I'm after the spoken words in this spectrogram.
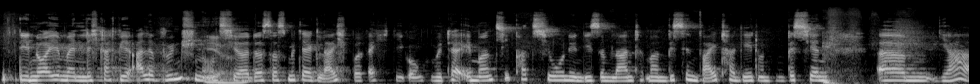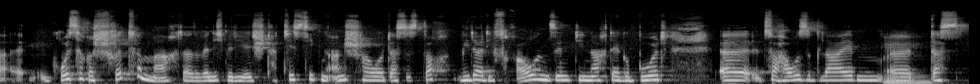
Die neue Männlichkeit. Wir alle wünschen uns ja, ja dass das mit der Gleichberechtigung, mit der Emanzipation in diesem Land mal ein bisschen weitergeht und ein bisschen ähm, ja, größere Schritte macht. Also wenn ich mir die Statistiken anschaue, dass es doch wieder die Frauen sind, die nach der Geburt äh, zu Hause bleiben, äh, mhm. äh, dass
